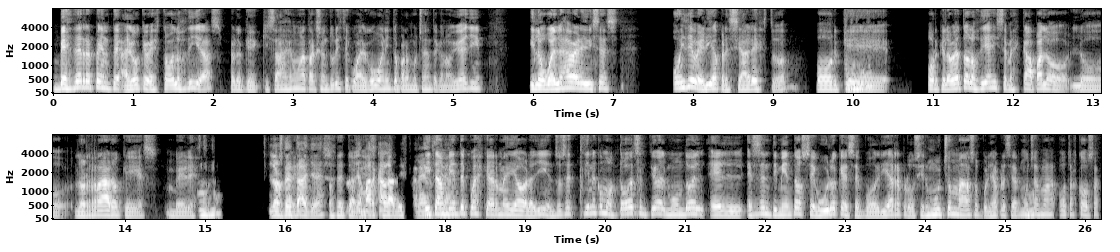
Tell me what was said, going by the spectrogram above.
ves de repente algo que ves todos los días, pero que quizás es una atracción turística o algo bonito para mucha gente que no vive allí, y lo vuelves a ver y dices, hoy debería apreciar esto porque porque lo veo todos los días y se me escapa lo, lo, lo raro que es ver esto. Los, detalles, los detalles, que marcan la diferencia. Y también te puedes quedar media hora allí. Entonces tiene como todo el sentido del mundo el, el, ese sentimiento seguro que se podría reproducir mucho más o podrías apreciar muchas más otras cosas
